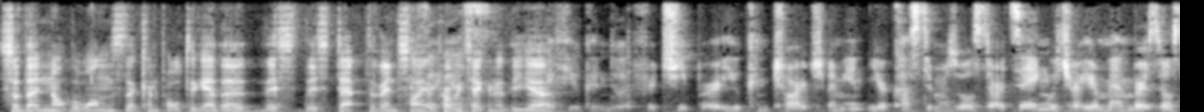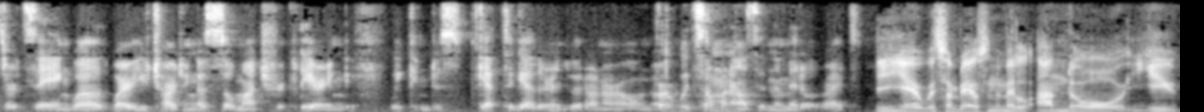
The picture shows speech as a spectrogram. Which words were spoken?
So they're not the ones that can pull together this this depth of insight. It'll probably take another year. If you can do it for cheaper, you can charge. I mean, your customers will start saying, which are your members, they'll start saying, well, why are you charging us so much for clearing if we can just get together and do it on our own or with someone else in the middle, right? Yeah, with somebody else in the middle, and or you.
